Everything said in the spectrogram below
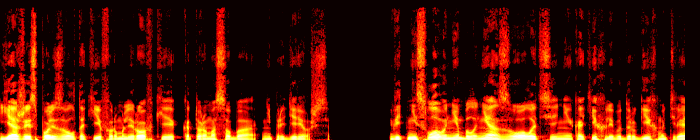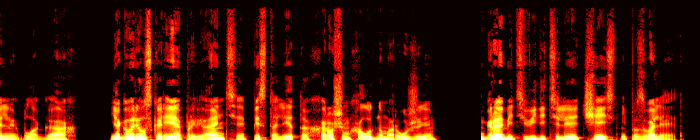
Я же использовал такие формулировки, к которым особо не придерешься. Ведь ни слова не было ни о золоте, ни о каких-либо других материальных благах. Я говорил скорее о провианте, пистолетах, хорошем холодном оружии. Грабить, видите ли, честь не позволяет.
